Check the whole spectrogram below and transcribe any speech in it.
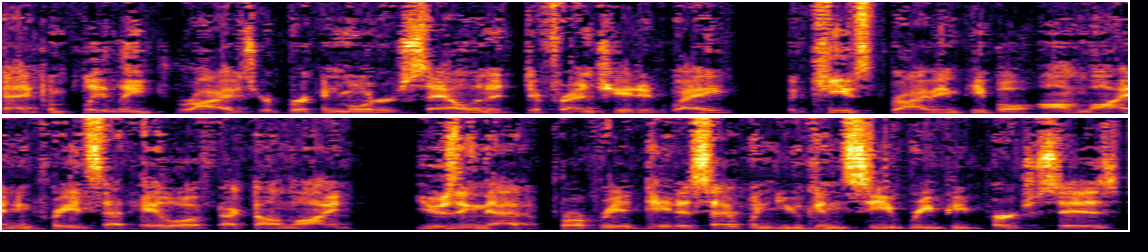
that completely drives your brick and mortar sale in a differentiated way, but keeps driving people online and creates that halo effect online using that appropriate data set when you can see repeat purchases,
